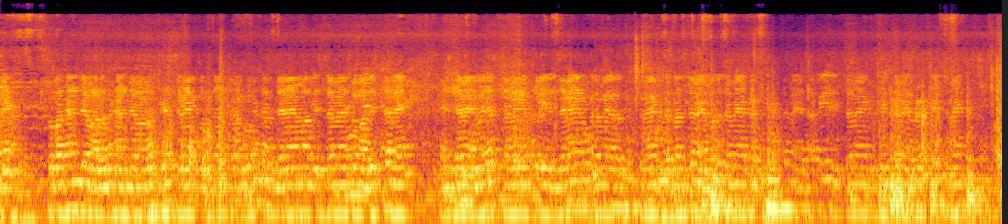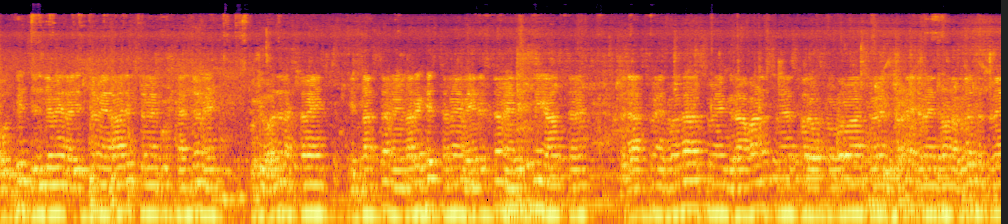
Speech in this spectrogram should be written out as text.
मे उद्भिजमे रजिष्टमे नारिष्टमे पुष्णजमे कुशिवर्धनष्टमे इद्धस्तमे नरहिस्तमे वेदिष्टमे विष्णुयास्तमे सदास्तमे ध्वनास्तमे ग्रावाणस्तमे स्वरस्तमे सर्वास्तमे ध्रणेजमे ध्रणवृद्धस्तमे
